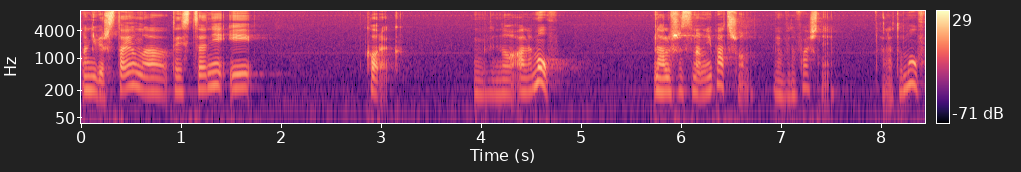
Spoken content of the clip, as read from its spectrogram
Oni, wiesz, stają na tej scenie i korek. Mówię, no ale mów. No ale wszyscy na mnie patrzą. Ja mówię, no właśnie, ale to mów.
